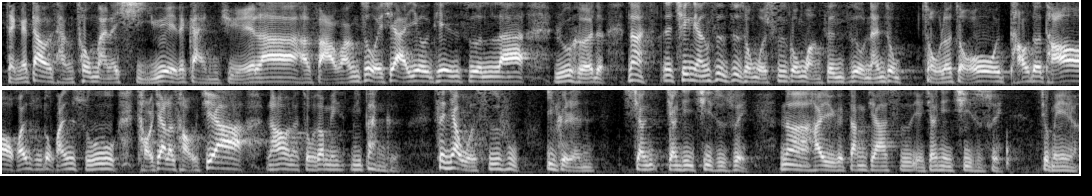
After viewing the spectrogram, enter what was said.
整个道场充满了喜悦的感觉啦？法王座下又天孙啦，如何的？那那清凉寺自从我师公往生之后，南众走了走，逃的逃，还俗的还俗，吵架的吵架，然后呢，走到没没半个，剩下我师父一个人。将将近七十岁，那还有一个张家师也将近七十岁，就没了，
